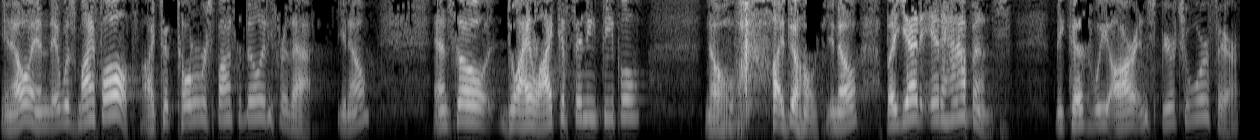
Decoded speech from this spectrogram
You know, and it was my fault. I took total responsibility for that. You know, and so do I like offending people? No, I don't. You know, but yet it happens because we are in spiritual warfare.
